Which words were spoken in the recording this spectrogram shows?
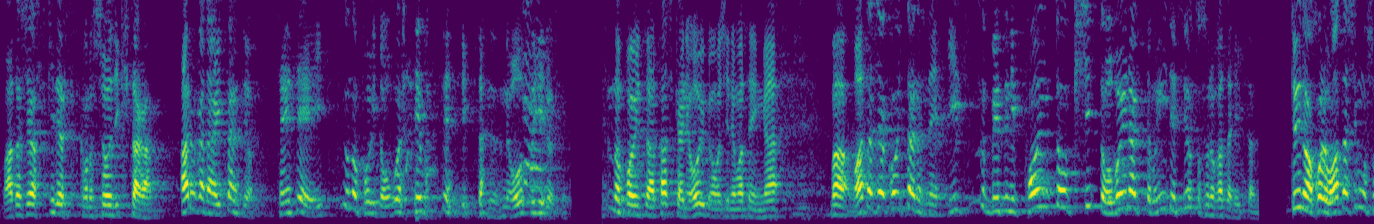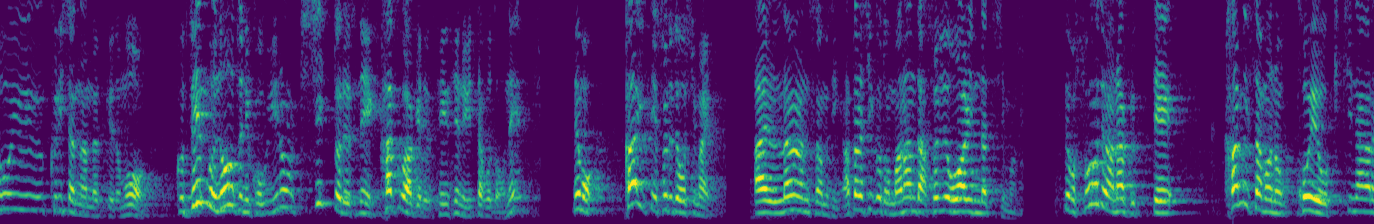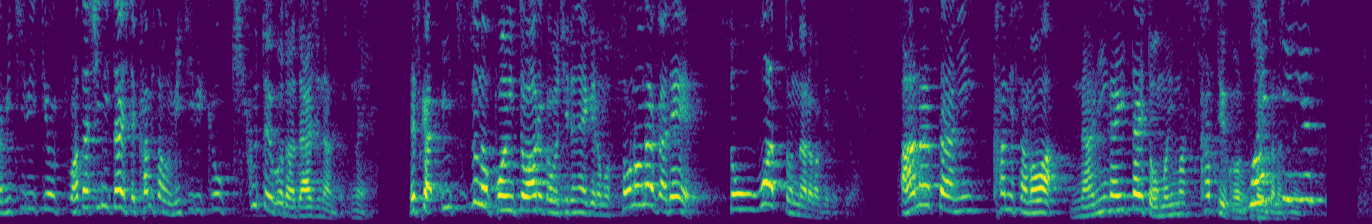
私は好きです、この正直さが。ある方が言ったんですよ、先生、5つのポイント覚えられませんって言ったんですね、多すぎるって。5つのポイントは確かに多いかもしれませんが、まあ、私はこう言ったんですね、5つ別にポイントをきちっと覚えなくてもいいですよとその方に言ったんです。というのは、これ私もそういうクリスチャンなんですけども、これ全部ノートにこういろいろきちっとですね、書くわけです、先生の言ったことをね。でも、書いてそれでおしまい。I learned something. 新しいことを学んだ。それで終わりになってしまう。でもそうではなくって、神様の声を聞きながら導きを私に対して神様の導きを聞くということが大事なんですねですから5つのポイントはあるかもしれないけどもその中で「So what?」になるわけですよあなたに神様は何が言いたいと思いますか？ということです、ね、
